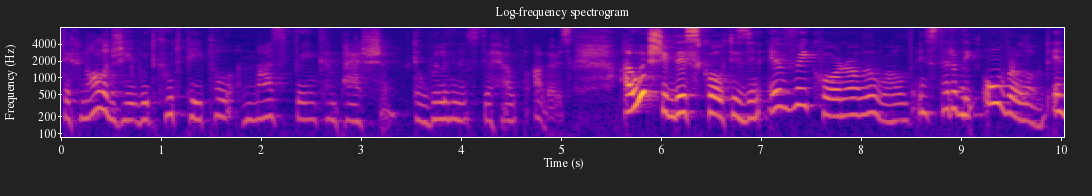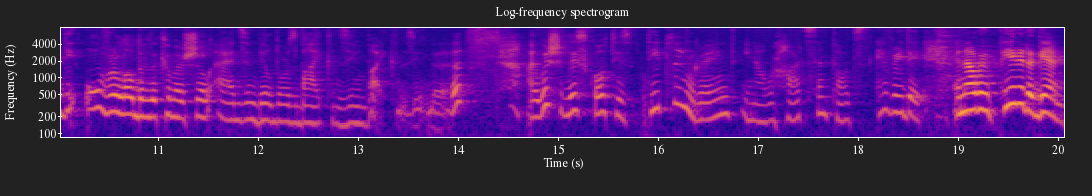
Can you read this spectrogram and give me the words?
Technology with good people must bring compassion, the willingness to help others. I wish if this quote is in every corner of the world instead of the overload and the overload of the commercial ads and billboards buy, consume, buy, consume. Uh, I wish this quote is deeply ingrained in our hearts and thoughts every day. And I'll repeat it again.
